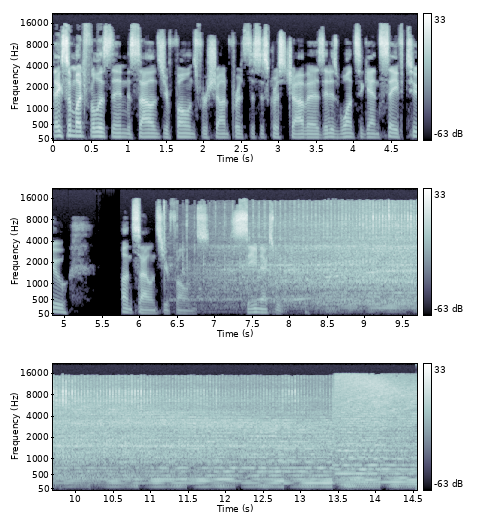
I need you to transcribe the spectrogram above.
Thanks so much for listening to Silence Your Phones for Sean Fritz. This is Chris Chavez. It is once again safe to unsilence your phones. See you next week. Oh.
